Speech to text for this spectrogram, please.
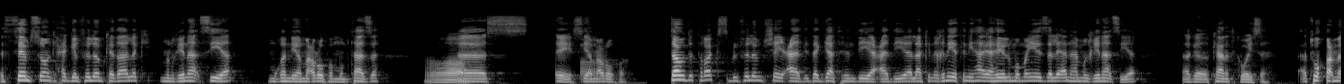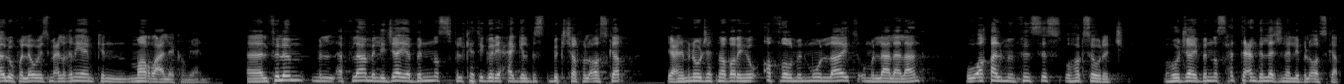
ال theme song حق الفيلم كذلك من غناء سيا مغنية معروفة ممتازة. أوه. آه س... إيه سيا أوه. معروفة. soundtracks بالفيلم شيء عادي دقات هندية عادية لكن أغنية النهاية هي المميزة لأنها من غناء سيا. كانت كويسة. أتوقع مألوفة لو يسمع الأغنية يمكن مر عليكم يعني. آه، الفيلم من الأفلام اللي جاية بالنص في ال category حق ال best picture في الأوسكار. يعني من وجهة نظري هو أفضل من Moonlight ومن La La Land وأقل من Fences و Hacksaw Ridge وهو جاي بالنص حتى عند اللجنة اللي بالأوسكار.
